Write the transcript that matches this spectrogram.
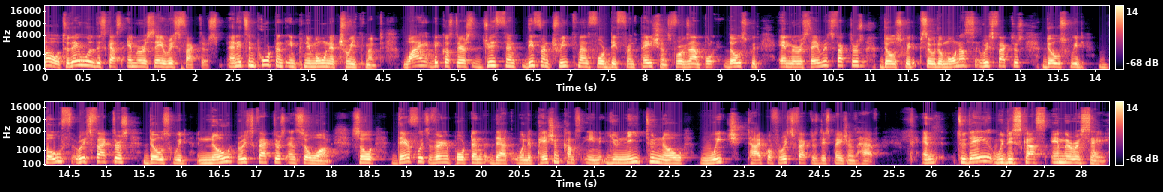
Hello, today we'll discuss MRSA risk factors and it's important in pneumonia treatment. Why? Because there's different, different treatment for different patients. For example, those with MRSA risk factors, those with pseudomonas risk factors, those with both risk factors, those with no risk factors and so on. So therefore it's very important that when the patient comes in, you need to know which type of risk factors these patients have. And today we discuss MRSA.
